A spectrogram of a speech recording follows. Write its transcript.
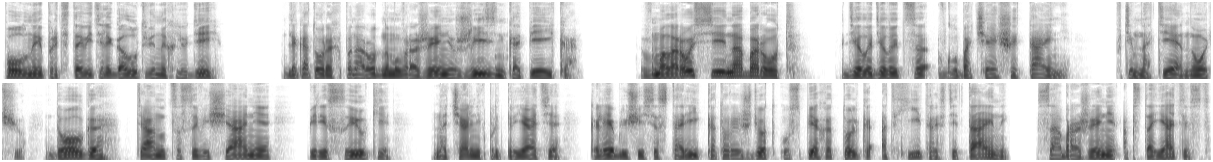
полные представители голутвенных людей, для которых, по народному выражению, жизнь — копейка. В Малороссии, наоборот, дело делается в глубочайшей тайне. В темноте, ночью, долго тянутся совещания, пересылки, начальник предприятия, колеблющийся старик, который ждет успеха только от хитрости, тайны, соображения обстоятельств,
